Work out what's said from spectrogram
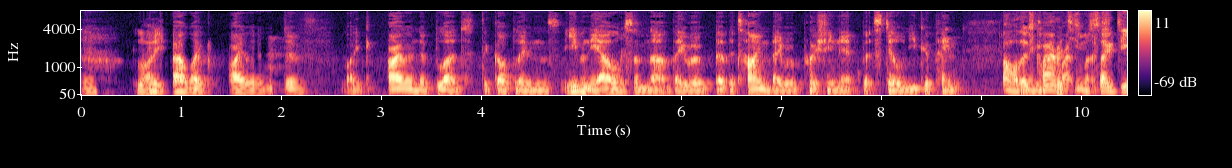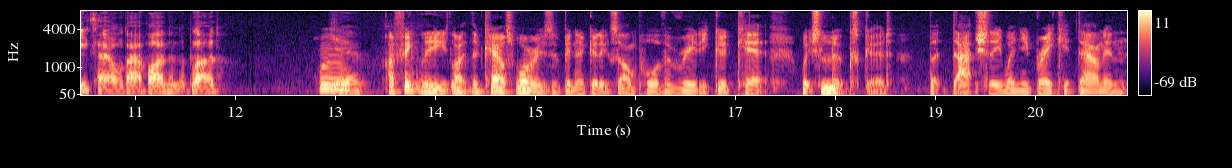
Yeah. Like, about like Island of like Island of Blood, the goblins, even the elves, and that they were at the time they were pushing it, but still you could paint. Oh, those I mean, clan rats were much. so detailed out of Island of Blood. well, Yeah, I think the like the Chaos Warriors have been a good example of a really good kit, which looks good. But actually, when you break it down in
